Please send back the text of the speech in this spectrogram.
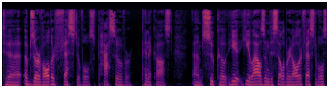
to observe all their festivals, Passover, Pentecost, um, Sukkot. He he allows them to celebrate all their festivals.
